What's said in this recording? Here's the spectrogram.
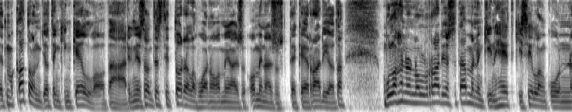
että mä katon jotenkin kelloa väärin. Ja se on tietysti todella huono ominaisuus, ominaisuus tekee radiota. Mullahan on ollut radiossa tämmönenkin hetki silloin, kun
